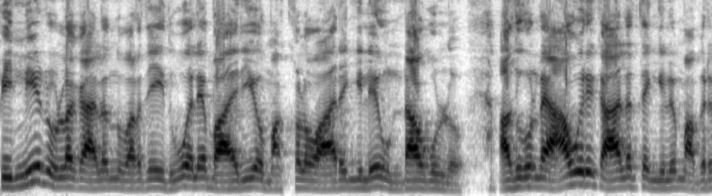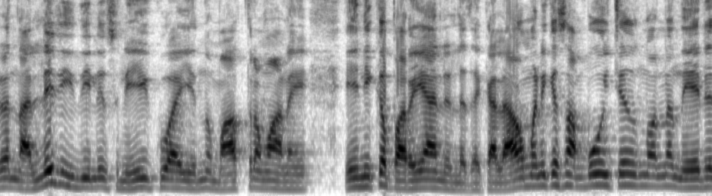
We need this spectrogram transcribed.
പിന്നീടുള്ള കാലം എന്ന് പറഞ്ഞാൽ ഇതുപോലെ ഭാര്യയോ മക്കളോ ആരെങ്കിലും ഉണ്ടാവുള്ളൂ. അതുകൊണ്ട് ആ ഒരു കാലത്തെങ്കിലും അവരെ നല്ല രീതിയിൽ സ്നേഹിക്കുക എന്ന് മാത്രമാണ് എനിക്ക് പറയാനുള്ളത്. കലാമണിക്ക് സംഭവിച്ചതെന്ന് പറഞ്ഞാൽ നേരെ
